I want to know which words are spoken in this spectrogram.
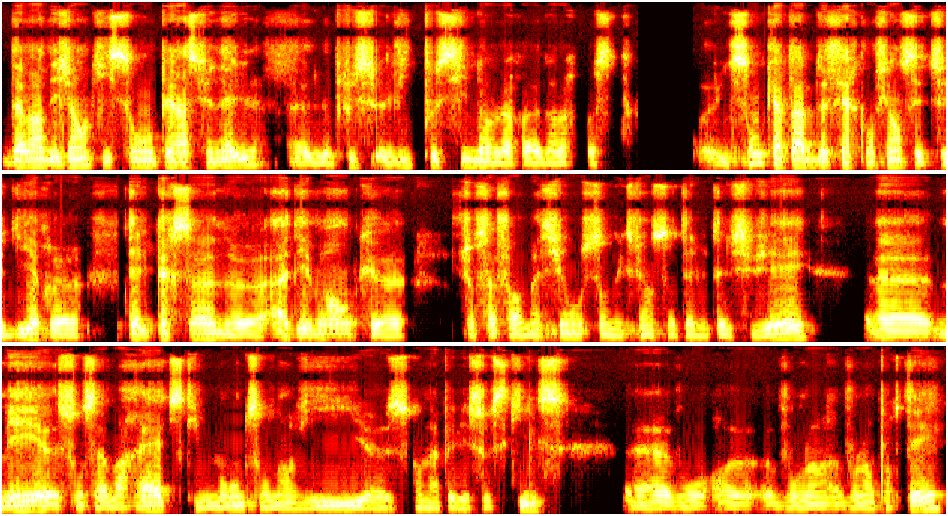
d'avoir des gens qui sont opérationnels euh, le plus vite possible dans leur dans leur poste. Ils sont capables de faire confiance et de se dire telle personne a des manques sur sa formation, son expérience sur tel ou tel sujet, mais son savoir-être, ce qu'il montre, son envie, ce qu'on appelle les soft skills, vont vont vont l'emporter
